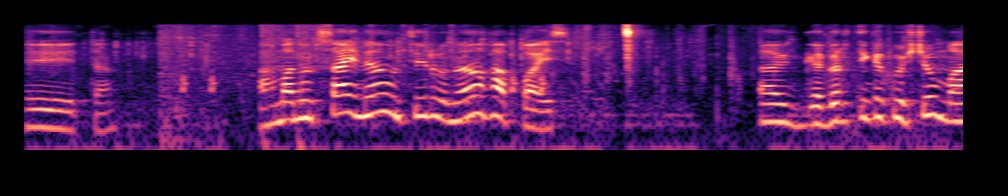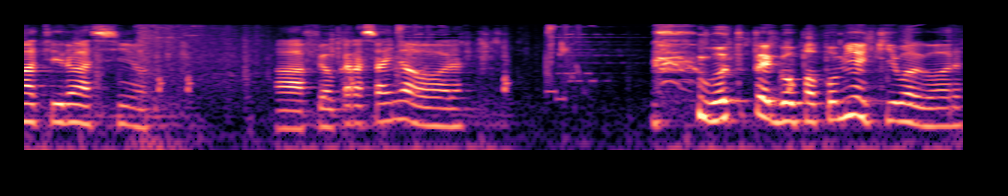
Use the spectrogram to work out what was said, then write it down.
Eita. Arma não sai não, tiro não, rapaz. Agora tem que acostumar a tirar assim, ó. Ah, fio, o cara sai na hora. o outro pegou, papou minha kill agora.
